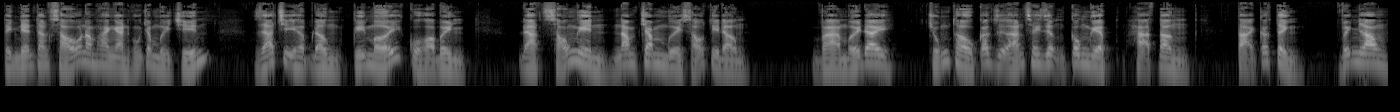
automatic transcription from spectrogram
Tính đến tháng 6 năm 2019, giá trị hợp đồng ký mới của Hòa Bình đạt 6.516 tỷ đồng. Và mới đây, trúng thầu các dự án xây dựng công nghiệp hạ tầng tại các tỉnh Vĩnh Long,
